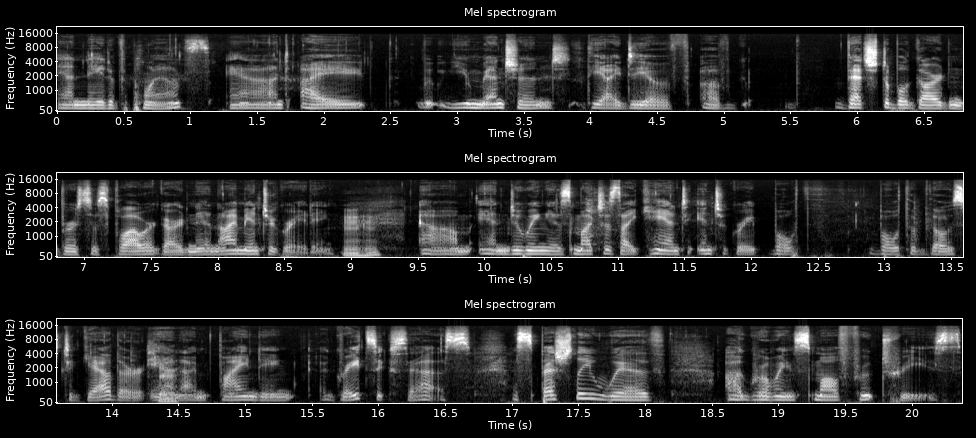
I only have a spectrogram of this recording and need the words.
and native plants. And I, you mentioned the idea of, of vegetable garden versus flower garden, and I'm integrating Mm-hmm. um, and doing as much as I can to integrate both both of those together. And I'm finding a great success, especially with uh, growing small fruit trees.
